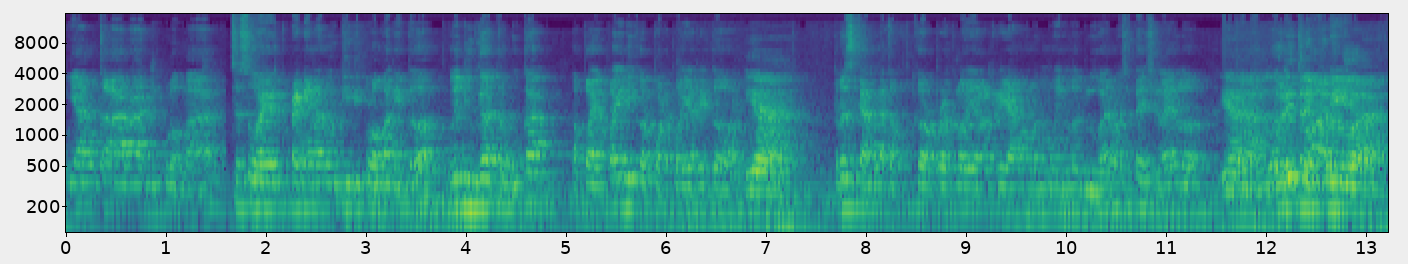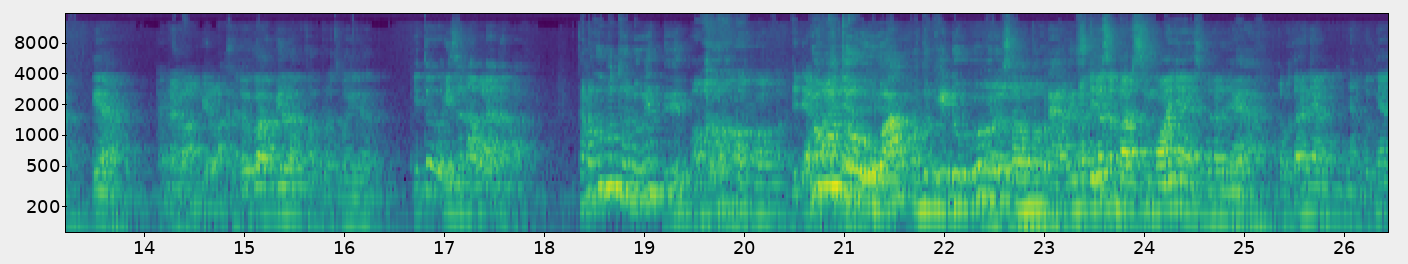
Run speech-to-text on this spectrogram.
yang ke arah diplomat sesuai kepengenan di diplomat itu, lo juga terbuka apply apply di corporate lawyer itu. iya Terus karena ke corporate lawyer yang nemuin lo duluan, maksudnya istilahnya lo iya gue diterima lo duluan iya Ayo lo ambil lah. akhirnya gue ambil lah corporate lawyer Itu reason awalnya kenapa? karena gue butuh duit din Oh, jadi gue butuh aja? uang untuk hidup gue berusaha Oh. untuk realistis Berarti lo sebar semuanya sebenarnya. Iya. Kebetulan yang nyangkutnya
